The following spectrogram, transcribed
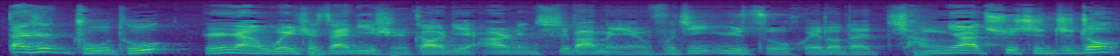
但是主图仍然维持在历史高点二零七八美元附近遇阻回落的强压趋势之中。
